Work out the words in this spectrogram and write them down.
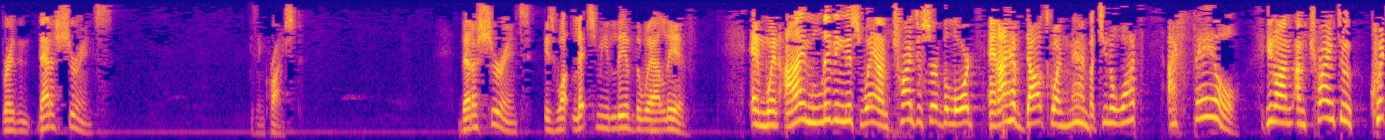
Brethren, that assurance is in Christ. That assurance is what lets me live the way I live. And when I'm living this way, I'm trying to serve the Lord, and I have doubts going, man, but you know what? I fail. You know, I'm, I'm trying to quit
